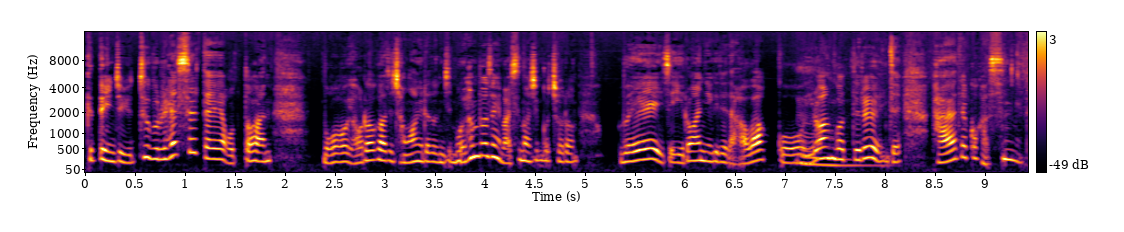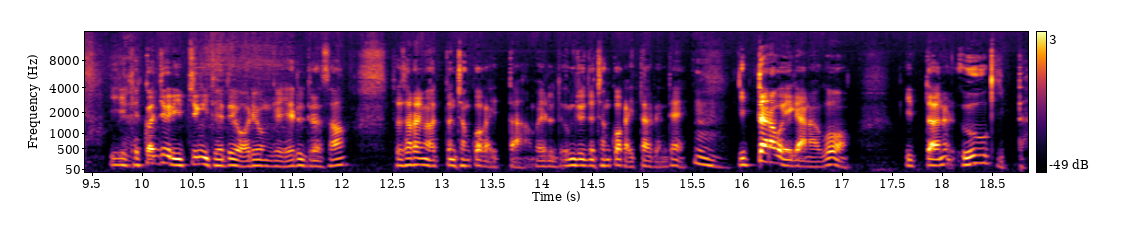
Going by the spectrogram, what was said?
그때 이제 유튜브를 했을 때 어떠한 뭐 여러 가지 정황이라든지 뭐 현 변호사님 말씀하신 것처럼 왜 이제 이러한 얘기들이 나왔고 음. 이러한 것들을 이제 봐야 될 것 같습니다. 이게 객관적으로 입증이 돼도 어려운 게 예를 들어서 저 사람이 어떤 전과가 있다. 뭐 예를 들어 음주운전 전과가 있다 그랬는데 음. 있다라고 얘기 안 하고 있다는 의혹이 있다.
